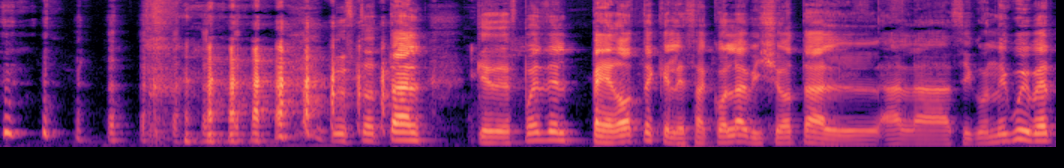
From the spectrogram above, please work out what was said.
pues total, que después del pedote que le sacó la bichota a la Sigourney Weaver,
